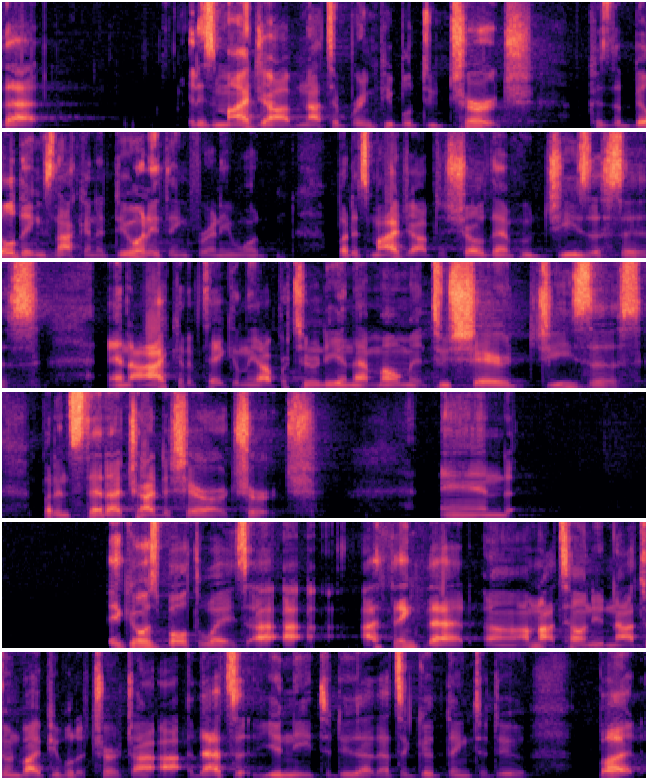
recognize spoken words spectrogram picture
that it is my job not to bring people to church because the building's not going to do anything for anyone, but it's my job to show them who Jesus is. And I could have taken the opportunity in that moment to share Jesus, but instead I tried to share our church. And it goes both ways. I, I, I think that uh, I'm not telling you not to invite people to church. I, I, that's you need to do that. That's a good thing to do. But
